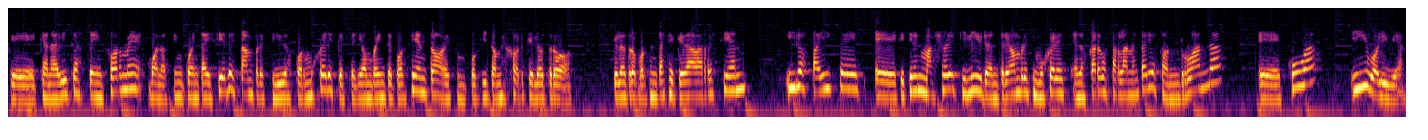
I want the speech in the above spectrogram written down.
que, que, analiza este informe, bueno, 57 están presididos por mujeres, que sería un 20%, es un poquito mejor que el otro que el otro porcentaje que daba recién. Y los países eh, que tienen mayor equilibrio entre hombres y mujeres en los cargos parlamentarios son Ruanda, eh, Cuba y Bolivia.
